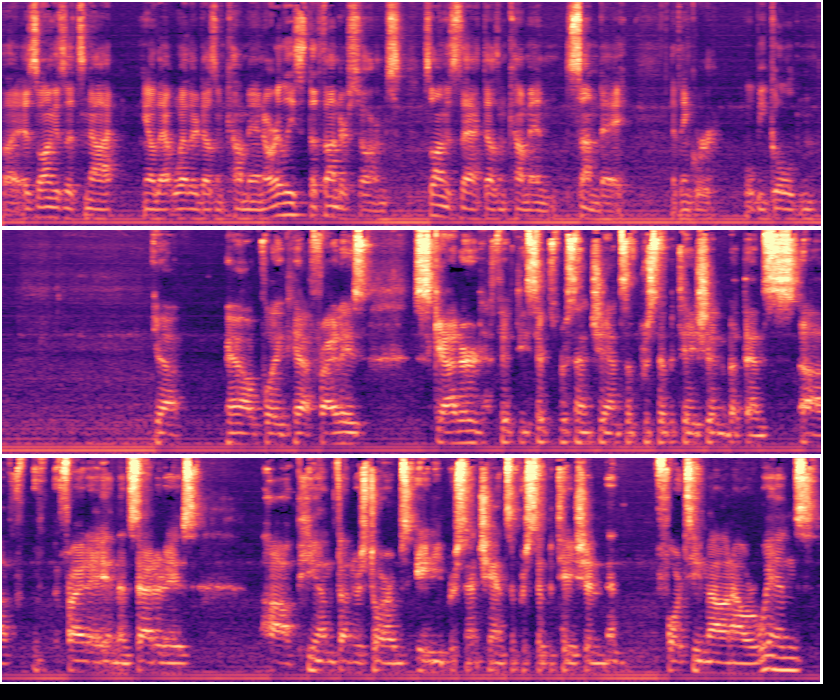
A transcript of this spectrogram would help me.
but as long as it's not you know that weather doesn't come in or at least the thunderstorms as long as that doesn't come in sunday i think we're we'll be golden Yeah, yeah. Hopefully, yeah. Friday's scattered, fifty-six percent chance of precipitation, but then uh, Friday and then Saturday's uh, PM thunderstorms, eighty percent chance of precipitation and fourteen mile an hour winds.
